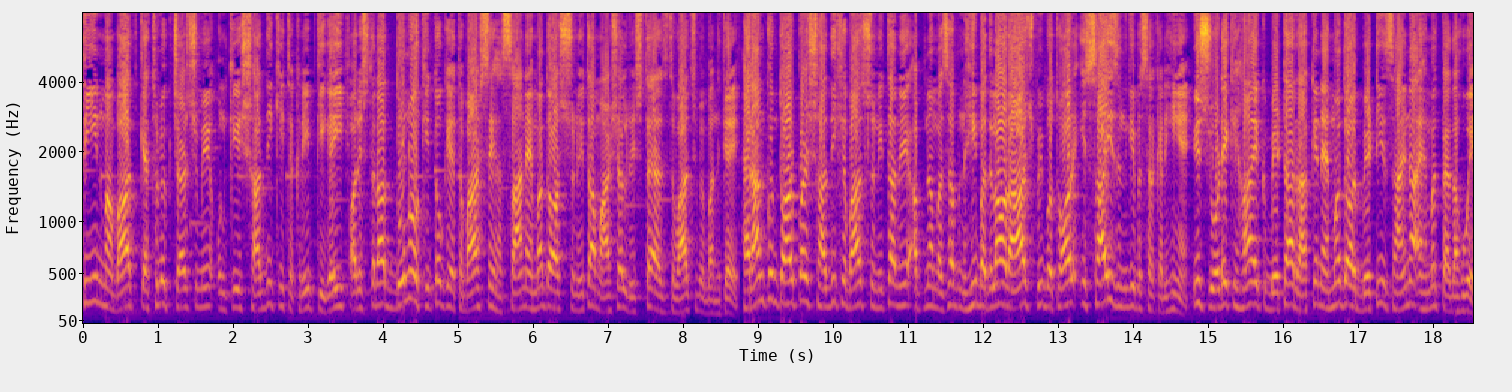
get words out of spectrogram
तीन माह बाद कैथोलिक चर्च में उनकी शादी की तकरीब की गई और इस तरह दोनों अकीदों के एतबार से हसान अहमद और सुनीता मार्शल रिश्ता अजवाज में बन गए। हैरान कन तौर पर शादी के बाद सुनीता ने अपना मज़हब नहीं बदला और आज भी बतौर ईसाई ज़िंदगी बसर कर रही है। इस जोड़े के यहाँ एक बेटा राकिन अहमद और बेटी जायना अहमद पैदा हुए।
